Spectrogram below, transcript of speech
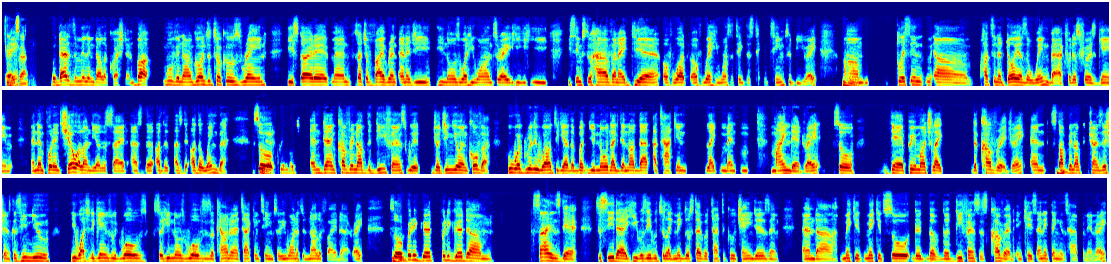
Right? Exactly. But that is a million dollar question. But moving on, going to Tuchel's reign, he started man such a vibrant energy. He knows what he wants, right? He he he seems to have an idea of what of where he wants to take this t- team to be, right? Mm-hmm. Um, placing uh, Hudson Odoi as a wing back for this first game, and then putting Chilwell on the other side as the other as the other wing back. So yeah. pretty much, and then covering up the defense with Jorginho and Kova, who work really well together. But you know, like they're not that attacking like men, minded, right? So they're pretty much like the coverage, right? And stopping mm. up transitions because he knew he watched the games with Wolves, so he knows Wolves is a counter attacking team, so he wanted to nullify that, right? So mm-hmm. pretty good, pretty good um signs there to see that he was able to like make those type of tactical changes and and uh, make it make it so the, the the defense is covered in case anything is happening, right?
